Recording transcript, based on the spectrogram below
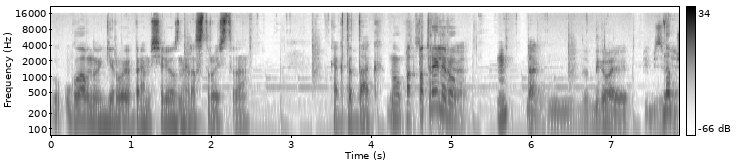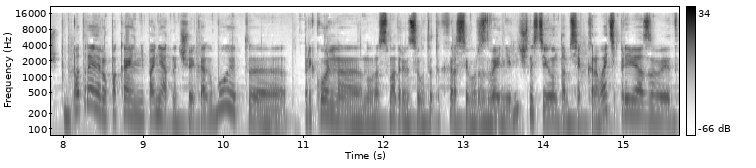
у главного героя прям серьезное расстройство. Как-то так. Ну, по, по трейлеру М? Да, договаривай, без меня ещё. по трейлеру пока непонятно, что и как будет. Э, Прикольно, ну, рассматривается вот это как раз его раздвоение личности, и он там всех к кровати привязывает,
